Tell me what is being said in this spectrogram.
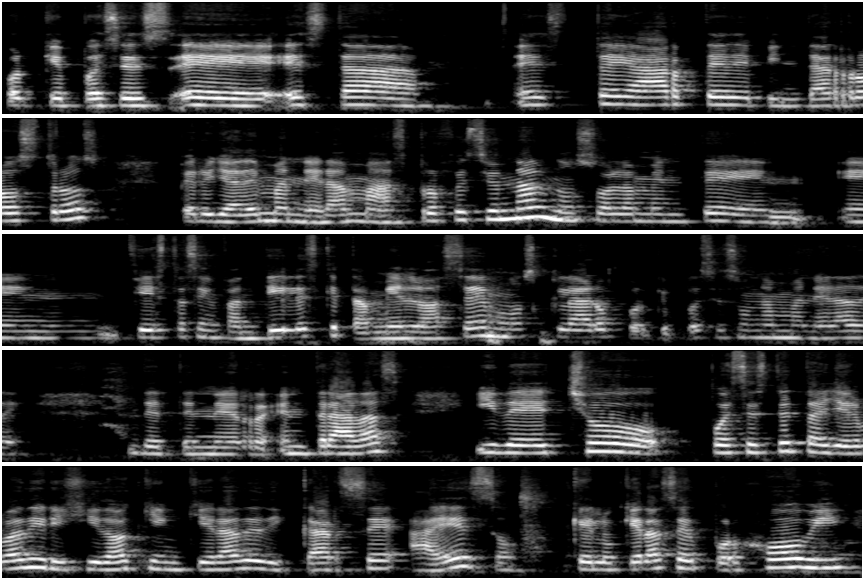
porque pues es eh, esta, este arte de pintar rostros, pero ya de manera más profesional, no solamente en, en, fiestas infantiles, que también lo hacemos, claro, porque pues es una manera de, de tener entradas. Y de hecho, pues este taller va dirigido a quien quiera dedicarse a eso, que lo quiera hacer por hobby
